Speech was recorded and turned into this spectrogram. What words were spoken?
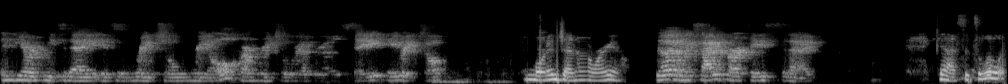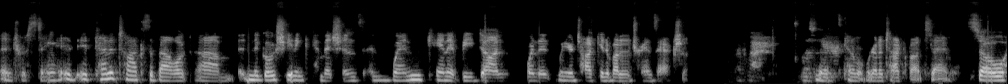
And here with me today is Rachel Real from Rachel Real Real Estate. Hey, Rachel. Good morning, Jen. How are you? Good. I'm excited for our case today. Yes, it's a little interesting. It, it kind of talks about um, negotiating commissions and when can it be done when it when you're talking about a transaction. So that's kind of what we're going to talk about today. So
